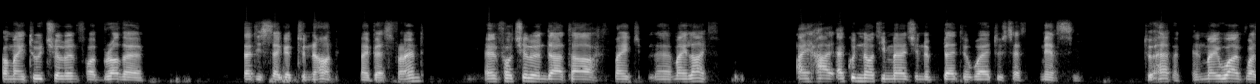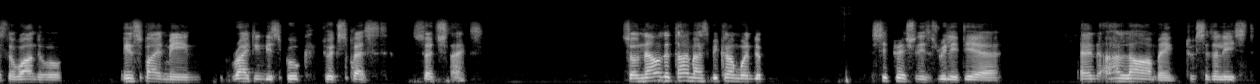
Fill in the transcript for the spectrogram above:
for my two children, for a brother that is second to none, my best friend, and for children that are my uh, my life. I had I could not imagine a better way to say merci to heaven. And my wife was the one who inspired me in writing this book to express such thanks. So now the time has become when the situation is really dear and alarming, to say the least.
